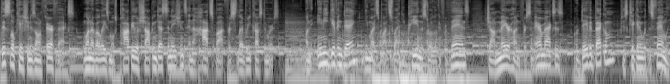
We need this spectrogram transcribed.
This location is on Fairfax, one of LA's most popular shopping destinations and a hotspot for celebrity customers. On any given day, you might spot Swaggy P in the store looking for Vans, John Mayer hunting for some Air Maxes, or David Beckham just kicking it with his family.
